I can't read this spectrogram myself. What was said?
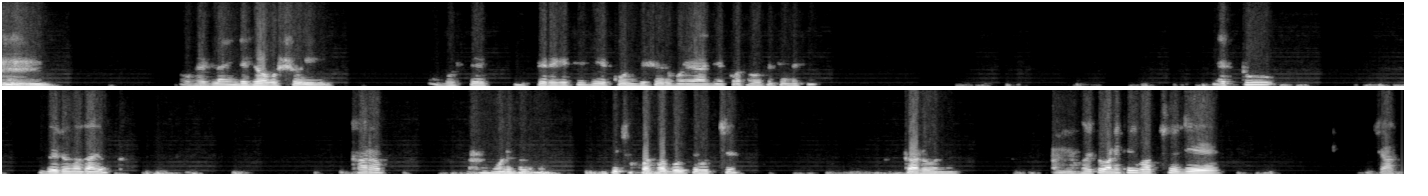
ও হেডলাইন দেখে অবশ্যই বুঝতে পেরে গেছি যে কোন বিষয়ের উপরে আজ কথা হতে চলেছে। একটু বেদনাদায়ক, খারাপ মনে হলো কিছু কথা বলতে হচ্ছে। কারণ হয়তো অনেকেই ভাবছে যে যাক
